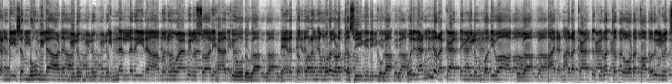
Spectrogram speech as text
കണ്ടീഷൻ റൂമിലാണെങ്കിലും സ്വാലിഹാത്തി നേരത്തെ പറഞ്ഞ മുറകളൊക്കെ സ്വീകരിക്കുക. ഒരു രണ്ടറക്കാത്തെങ്കിലും പതിവാക്കുക. ആ രണ്ട് റക്കാത്ത് തിളക്കത്തോടെ കബറിൽ വെച്ച്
